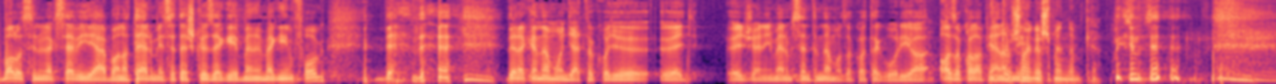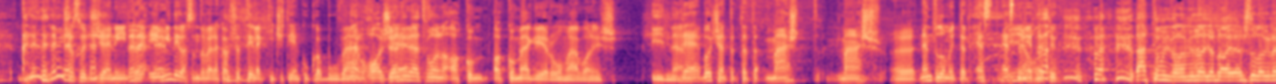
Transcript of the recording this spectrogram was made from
Valószínűleg Sevillában, a természetes közegében ő megint fog, de, de, de nekem nem mondjátok, hogy ő, ő egy, egy zseni, mert szerintem nem az a kategória. Azok alapján, Nekem ami... sajnos mennem kell. Nem, nem is az, hogy zseni. De én mindig azt mondtam vele kapcsolatban, tényleg kicsit ilyen kukabúvár. Nem, ha zseni de- lett volna, akkor, akkor megér Rómában is. Így nem. De bocsánat, tehát más, más, nem tudom, hogy tehát ezt, ezt nem értettük. Láttam, hogy valami nagyon aljas dologra.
